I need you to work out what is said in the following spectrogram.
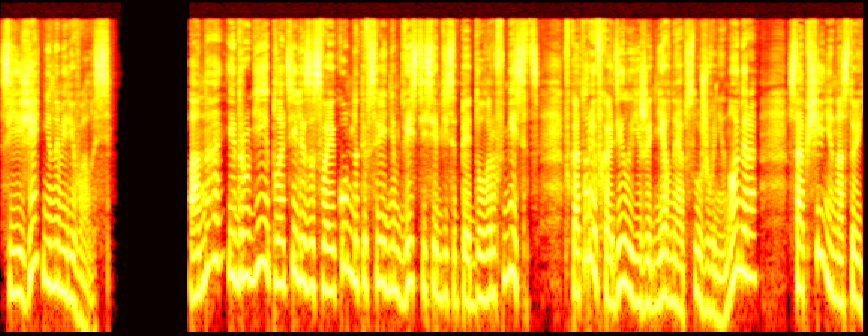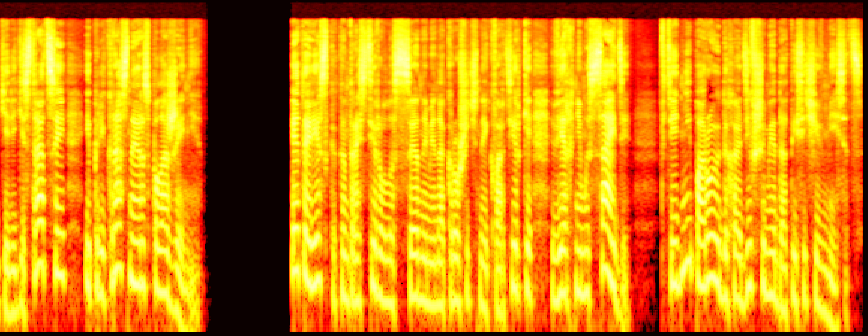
съезжать не намеревалась. Она и другие платили за свои комнаты в среднем 275 долларов в месяц, в которые входило ежедневное обслуживание номера, сообщение на стойке регистрации и прекрасное расположение. Это резко контрастировало с ценами на крошечные квартирки в Верхнем Иссайде, в те дни порою доходившими до тысячи в месяц.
